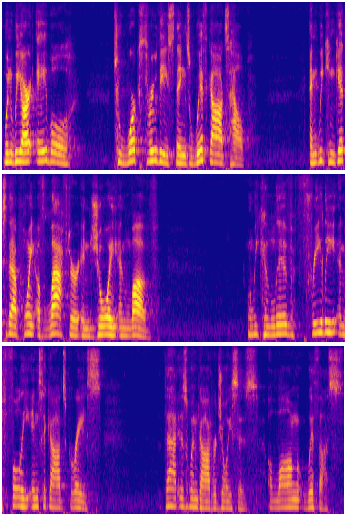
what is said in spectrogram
When we are able to work through these things with God's help, and we can get to that point of laughter and joy and love, when we can live freely and fully into God's grace, that is when God rejoices along with us.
